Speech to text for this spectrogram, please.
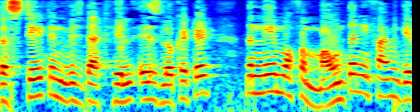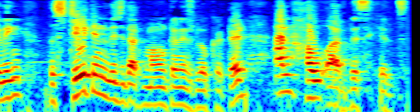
the state in which that hill is located, the name of a mountain if I am giving, the state in which that mountain is located and how are these hills.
